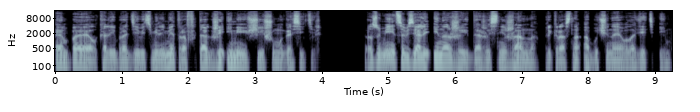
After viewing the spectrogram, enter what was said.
МПЛ калибра 9 мм, также имеющий шумогаситель. Разумеется, взяли и ножи, даже Снежанна, прекрасно обученная владеть им.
